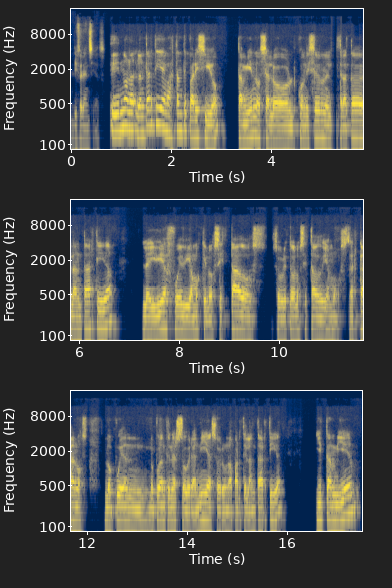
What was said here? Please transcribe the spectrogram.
diferencias? Eh, no, la, Antártida es bastante parecido. También, o sea, cuando hicieron el Tratado de la Antártida, la idea fue, digamos, que los estados, sobre todo los estados, digamos, cercanos, no puedan, no puedan tener soberanía sobre una parte de la Antártida y también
